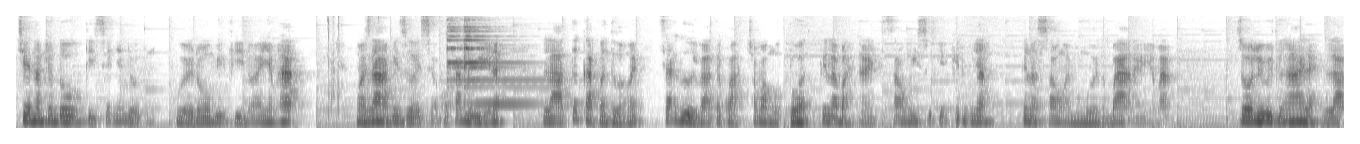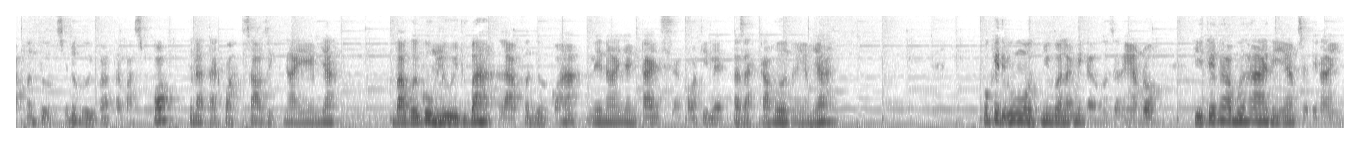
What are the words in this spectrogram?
Trên 500 đô thì sẽ nhận được 10 đô miễn phí nữa anh em ha. Ngoài ra ở bên dưới sẽ có các lưu ý này, là tất cả phần thưởng ấy sẽ gửi vào tài khoản trong vòng một tuần, tức là 7 ngày sau khi sự kiện kết thúc nha. Tức là sau ngày 10 tháng 3 này anh em ạ. Rồi lưu ý thứ hai này là phần thưởng sẽ được gửi vào tài khoản spot tức là tài khoản giao dịch ngay anh em nha và cuối cùng lưu ý thứ ba là phần thưởng có hạn nên ai nhanh tay sẽ có tỷ lệ là giải cao hơn anh em nhé. Ok thì bước một như vừa nãy mình đã hướng dẫn anh em rồi. Thì tiếp theo bước 2 thì em sẽ tiến hành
